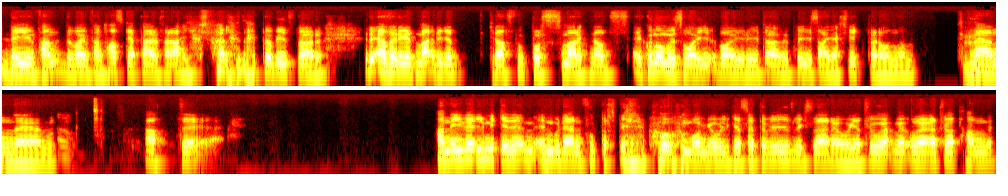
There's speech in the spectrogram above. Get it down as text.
Det, är ju en, fan- det var ju en fantastisk affär för Ajax på alla sätt och vis för alltså rent, rent krasst fotbollsmarknadsekonomiskt var ju, var ju det ett överpris Ajax fick för honom. Mm. Men Ja. att eh, han är ju väldigt mycket en, modern fotbollsspelare på många olika sätt och vis. Liksom där, och, jag tror, och jag tror att han,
